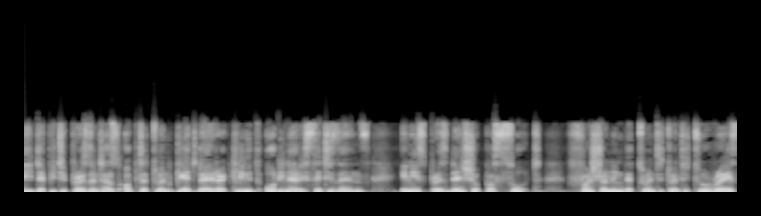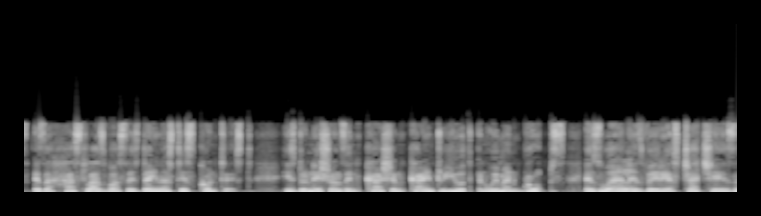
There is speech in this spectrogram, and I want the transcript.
the deputy president has opted to engage directly with ordinary citizens in his presidential pursuit, fashioning the 2022 race as a hustlers versus dynasties contest. His donations in cash and kind to youth and women groups, as well as various churches,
